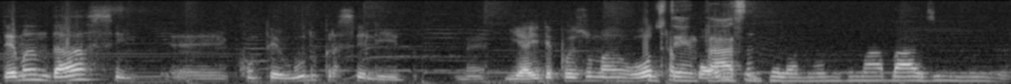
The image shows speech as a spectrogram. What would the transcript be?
demandassem é, conteúdo para ser lido. Né? E aí depois uma outra Tentassem ponta. pelo menos uma base mínima.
